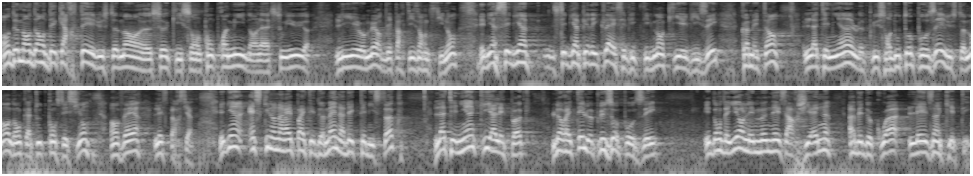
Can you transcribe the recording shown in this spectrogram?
en demandant d'écarter justement euh, ceux qui sont compromis dans la souillure liée au meurtre des partisans de Silon, eh bien c'est bien, c'est bien Périclès effectivement qui est visé comme étant l'Athénien le plus sans doute opposé justement donc à toute concession envers les Spartiates. Eh bien, est-ce qu'il n'en aurait pas été de même avec Thémistocle, l'Athénien qui à l'époque leur était le plus opposé et dont d'ailleurs les menées argiennes avaient de quoi les inquiéter.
